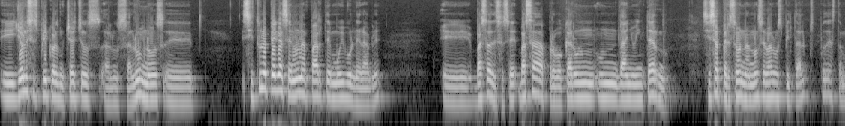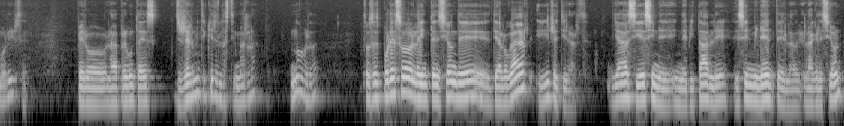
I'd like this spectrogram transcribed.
Y yo les explico a los muchachos, a los alumnos, eh, si tú le pegas en una parte muy vulnerable, eh, vas, a deshacer, vas a provocar un, daño interno. Si esa persona no se va al hospital, pues puede hasta morirse. Pero la pregunta es, ¿realmente quieres lastimarla? No, ¿verdad? Entonces, por eso la intención de dialogar y retirarse. Ya si es inevitable, es inminente la, la agresión,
